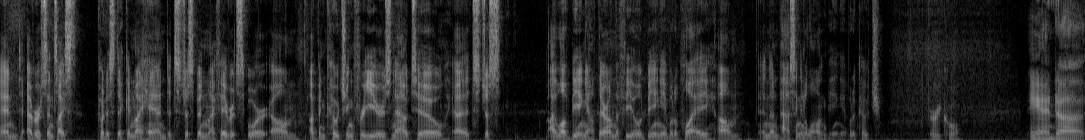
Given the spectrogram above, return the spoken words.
and ever since I put a stick in my hand, it's just been my favorite sport. Um, I've been coaching for years now too. Uh, it's just I love being out there on the field, being able to play, um, and then passing it along, being able to coach. Very cool. And uh,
